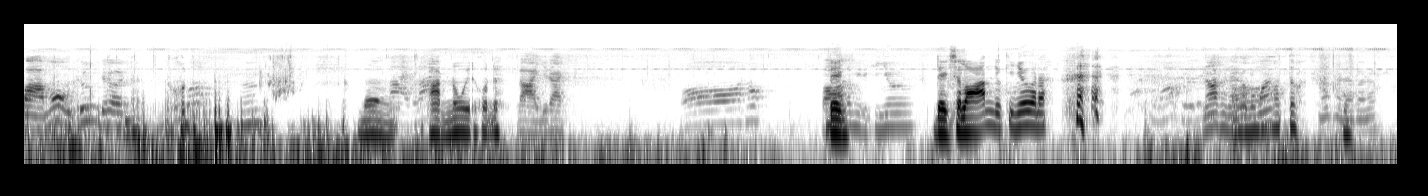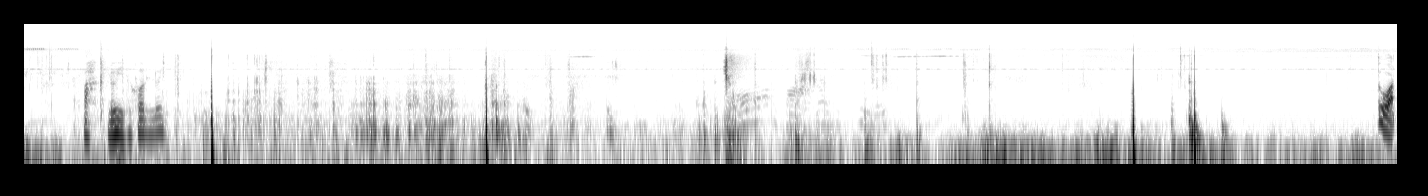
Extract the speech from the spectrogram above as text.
ป่ามองคือเดินทุกคนมองผ่านนุ้ยทุกคนเลยลายอยู่ได้เด้งมีแต่ขี้เยอะเด็กฉลานอยู่กี่เยอะนะเนาะเห็นไหมก็ประมาณอ๋อตัวเนาะเห็นไหมก็เนาะไปลุยทุกคนลุยตรวจ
